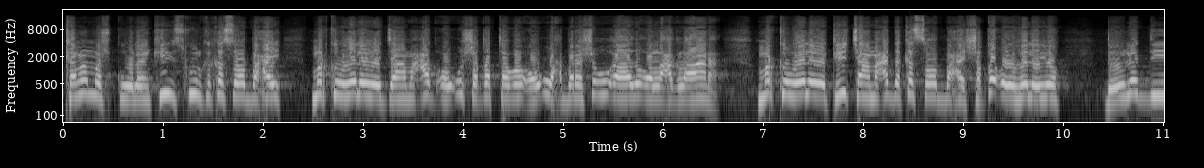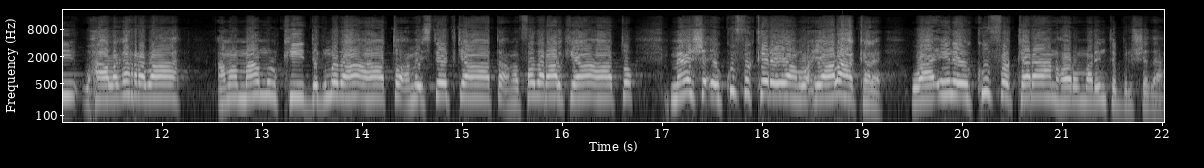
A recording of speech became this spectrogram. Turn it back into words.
kama mashquuleen kii iskuulka ka soo baxay markuu helayo jaamacad oo u shaqo tago oo waxbarasho u aado oo lacag la'aana markuu helayo kii jaamacadda ka soo baxay shaqo uu helayo dowladdii waxaa laga rabaa ama maamulkii degmada ha ahaato ama isteedkii ha ahaato ama federaalkii ha ahaato meesha ay ku fakerayaan waxyaalaha kale waa inay ku fakeraan horumarinta bulshada.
